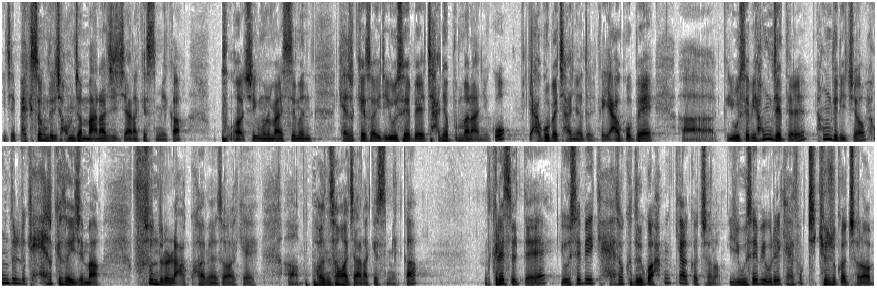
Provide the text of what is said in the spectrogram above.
이제 백성들이 점점 많아지지 않았겠습니까? 어, 지금 오늘 말씀은 계속해서 이제 요셉의 자녀뿐만 아니고 야곱의 자녀들, 그러니까 야곱의 아, 그 요셉의 형제들, 형들이죠. 형들도 계속해서 이제 막 후손들을 낳고 하면서 이렇게 어, 번성하지 않았겠습니까? 그랬을 때 요셉이 계속 그들과 함께 할 것처럼, 이 요셉이 우리를 계속 지켜줄 것처럼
